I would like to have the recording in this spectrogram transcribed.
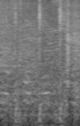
Yeah, yeah, yeah.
